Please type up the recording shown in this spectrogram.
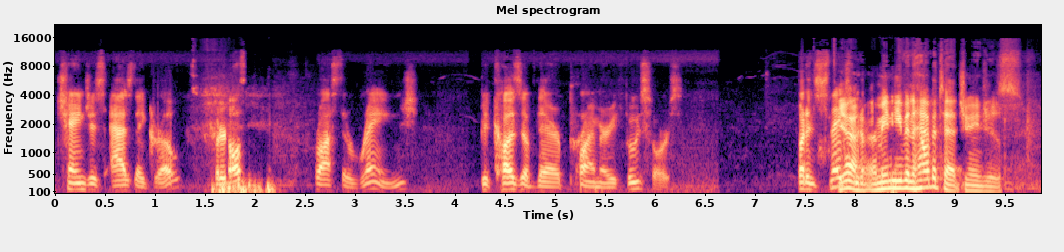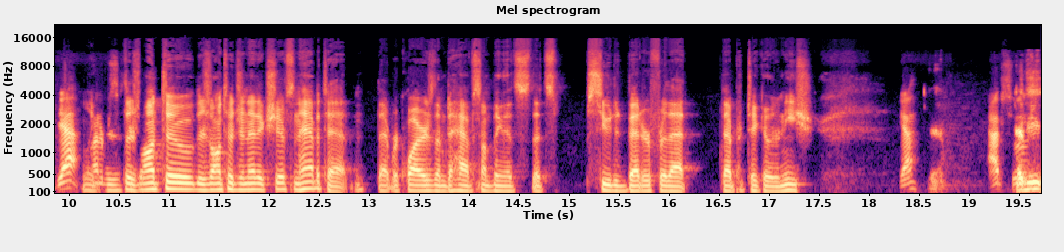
changes as they grow, but it also across their range because of their primary food source. But in snakes, Yeah, I mean, even habitat changes. yeah, Like 100%. there's, there's onto there's ontogenetic shifts in habitat that requires them to have something that's that's suited better for that that particular niche. Yeah, yeah. absolutely. you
